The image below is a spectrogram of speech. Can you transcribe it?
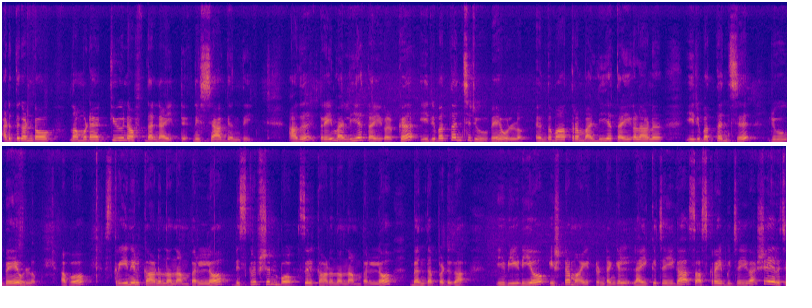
അടുത്ത് കണ്ടോ? നമ്മുടെ ക്യൂൻ ഓഫ് ദ നൈറ്റ് നിശാഗന്ധി. അത് ഇത്രയും വലിയ തൈകൾക്ക് ഇരുപത്തഞ്ച് രൂപയേ ഉള്ളൂ. എന്തുമാത്രം വലിയ തൈകളാണ്? ഇരുപത്തഞ്ച് രൂപയേ ഉള്ളൂ. അപ്പോൾ സ്ക്രീനിൽ കാണുന്ന നമ്പറിലോ ഡിസ്ക്രിപ്ഷൻ ബോക്സിൽ കാണുന്ന നമ്പറിലോ ബന്ധപ്പെടുക. ഈ വീഡിയോ ഇഷ്ടമായിട്ടുണ്ടെങ്കിൽ ലൈക്ക് ചെയ്യുക സബ്സ്ക്രൈബ് ചെയ്യുക ഷെയർ ചെയ്യുക.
